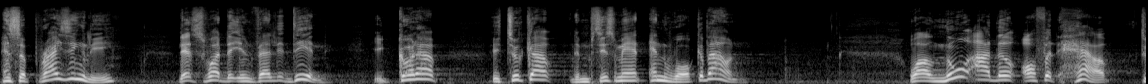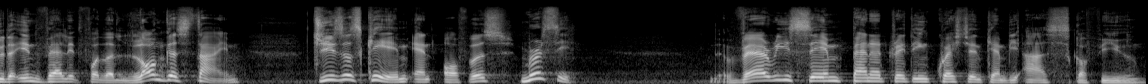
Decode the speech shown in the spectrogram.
And surprisingly, that's what the invalid did. He got up, he took up this man and walked about. While no other offered help to the invalid for the longest time, Jesus came and offers mercy. The very same penetrating question can be asked of you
